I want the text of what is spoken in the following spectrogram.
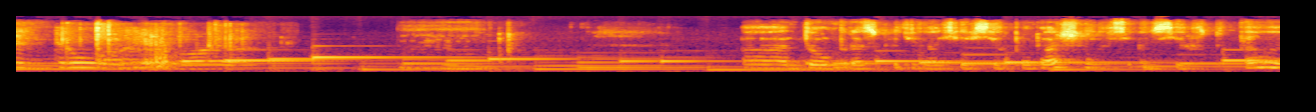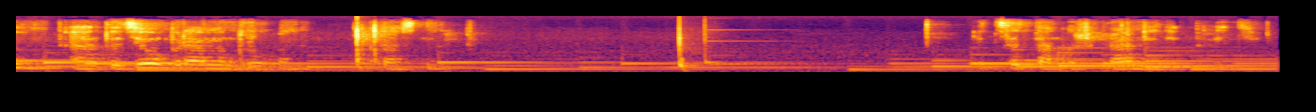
Друге. Е, Добре, сподіваюся, всіх побачили, всіх спитали. Е, Тоді обираємо друге. Прекрасно. І це також правильна відповідь.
